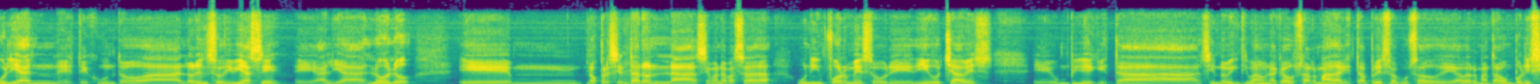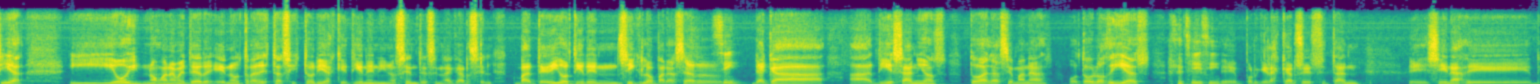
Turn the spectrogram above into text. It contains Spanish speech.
Julián, este, junto a Lorenzo Diviase, eh, alias Lolo, eh, nos presentaron la semana pasada un informe sobre Diego Chávez, eh, un pibe que está siendo víctima de una causa armada, que está preso acusado de haber matado a un policía, y hoy nos van a meter en otra de estas historias que tienen inocentes en la cárcel. te digo, tienen un ciclo para hacer de acá a 10 años, todas las semanas o todos los días, porque las cárceles están eh, llenas de,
